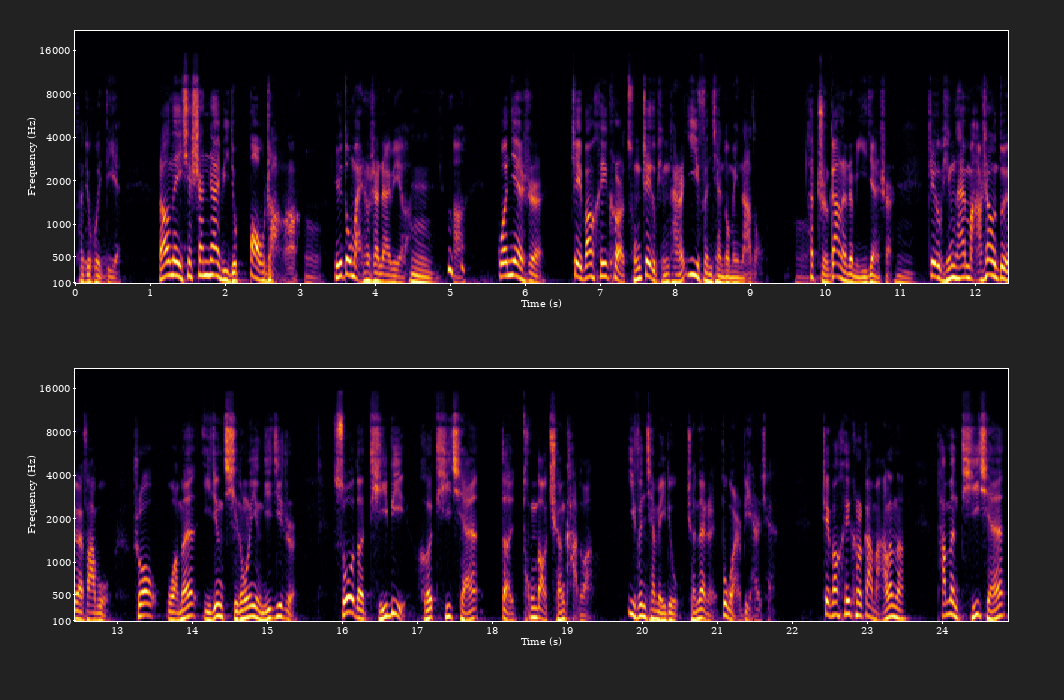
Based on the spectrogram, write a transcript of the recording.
它就会跌，然后那些山寨币就暴涨啊，嗯，因为都买成山寨币了嗯啊。关键是这帮黑客从这个平台上一分钱都没拿走，他只干了这么一件事儿。嗯这个平台马上对外发布说，我们已经启动了应急机制，所有的提币和提钱的通道全卡断了，一分钱没丢，全在这里，不管是币还是钱。这帮黑客干嘛了呢？他们提前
